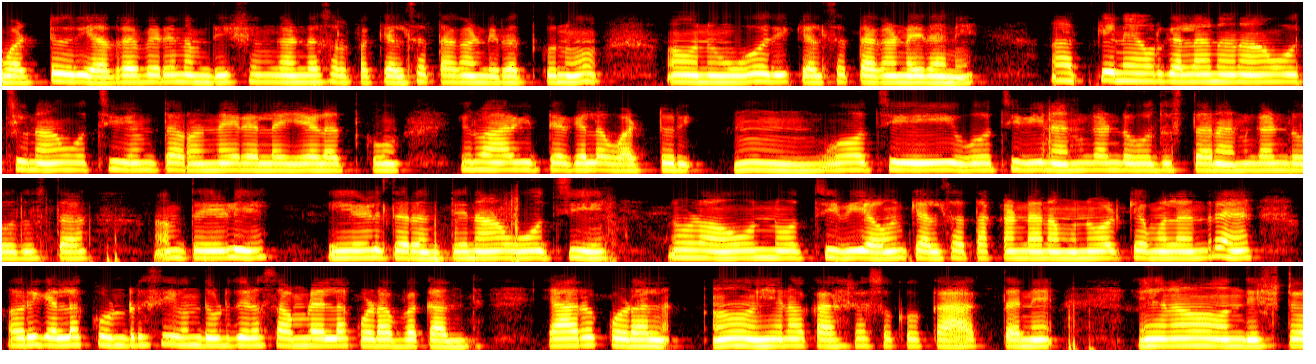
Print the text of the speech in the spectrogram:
ಒಟ್ಟು ರೀ. ಅದ್ರ ಬೇರೆ ನಮ್ಮ ದೇಶನ ಗಂಡ ಸ್ವಲ್ಪ ಕೆಲಸ ತಗೊಂಡಿರೋದ್ಕು ಅವನು ಓದಿ ಕೆಲಸ ತಗೊಂಡಿದ್ದಾನೆ ಅದಕ್ಕೇನೆ ಅವ್ರಿಗೆಲ್ಲ ನಾನು ಓಚಿ ನಾವು ಓದ್ತೀವಿ ಅಂತ ಅವ್ರ ಅಣ್ಣರೆಲ್ಲ ಹೇಳೋದ್ಕು. ಇವ್ರು ಆಗಿದ್ದಾಗೆಲ್ಲ ಒಟ್ಟು ರೀ. ಹ್ಞೂ ಓದ್ಸಿ ಓದ್ತೀವಿ ನನ್ನ ಗಂಡ ಓದಿಸ್ತಾ ನನ್ನ ಗಂಡ ಓದಿಸ್ತಾ ಅಂತ ಹೇಳಿ ಹೇಳ್ತಾರಂತೆ. ನಾವು ಓದಿಸಿ, ನೋಡು, ಅವ್ನು ಓದ್ತೀವಿ ಅವ್ನ ಕೆಲಸ ತಗೊಂಡ ನಮ್ಮ ನೋಡ್ಕೊಂಬಲ್ಲ ಅಂದರೆ ಅವರಿಗೆಲ್ಲ ಕುಂಡ್ರಿಸಿ ಒಂದು ದುಡ್ದಿರೋ ಸಂಬಳ ಎಲ್ಲ ಕೊಡಬೇಕಂತ. ಯಾರೂ ಕೊಡಲ್ಲ. ಹ್ಞೂ ಏನೋ ಕಷ್ಟ ಸುಖಕ್ಕೆ ಆಗ್ತಾನೆ. ಏನೋ ಒಂದಿಷ್ಟು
